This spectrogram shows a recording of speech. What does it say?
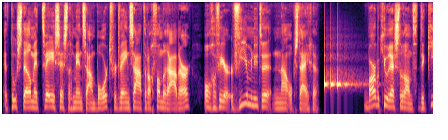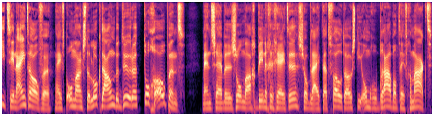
Het toestel met 62 mensen aan boord verdween zaterdag van de radar, ongeveer vier minuten na opstijgen. Barbecue-restaurant De Kiet in Eindhoven heeft ondanks de lockdown de deuren toch geopend. Mensen hebben zondag binnengegeten, zo blijkt uit foto's die Omroep Brabant heeft gemaakt.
